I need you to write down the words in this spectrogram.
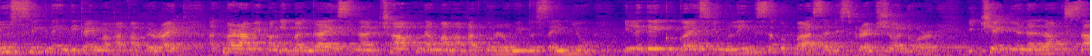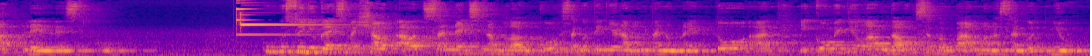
music na hindi kayo makaka-copyright at marami pang iba guys na chop na makakatulong ito sa inyo. Ilagay ko guys yung link sa baba sa description or i-check nyo na lang sa playlist ko. Kung gusto nyo guys ma-shoutout sa next na vlog ko, sagutin nyo lang ang tanong na ito at i-comment nyo lang down sa baba ang mga sagot nyo.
